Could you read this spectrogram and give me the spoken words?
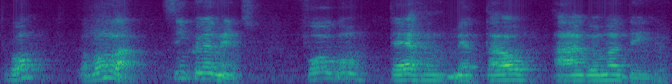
Tá bom? Então vamos lá. Cinco elementos. Fogo, terra, metal, água, madeira.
